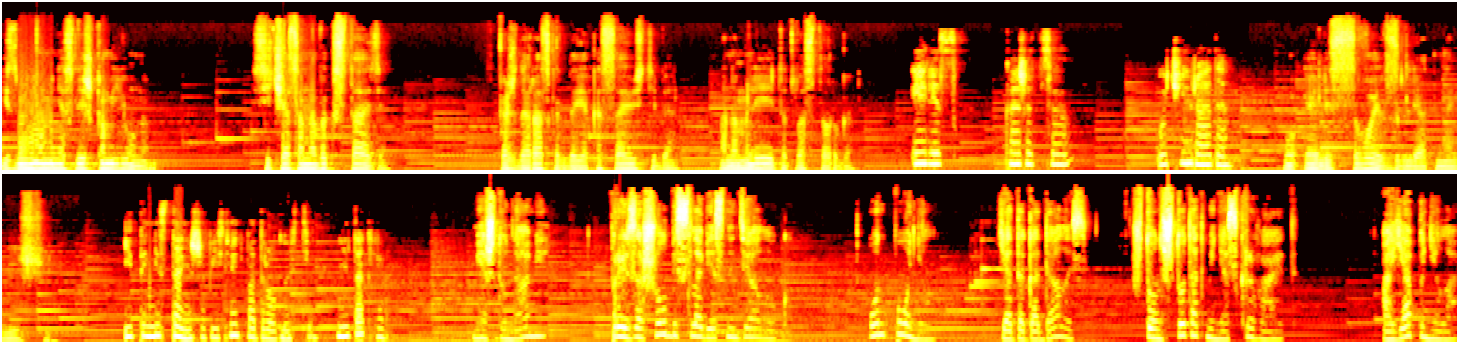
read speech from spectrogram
изменил меня слишком юным. Сейчас она в экстазе. Каждый раз, когда я касаюсь тебя, она млеет от восторга. Элис, кажется, очень рада. У Элис свой взгляд на вещи. И ты не станешь объяснять подробности, не так ли? Между нами произошел бессловесный диалог. Он понял, я догадалась, что он что-то от меня скрывает. А я поняла,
